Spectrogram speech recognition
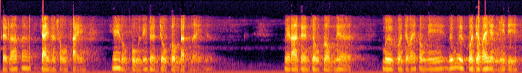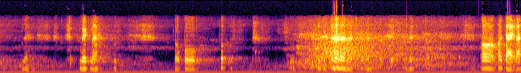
เสร็จแล้วก็ใจมันสงสัย เฮ้หลวงปู่นี่เดินจงกรมแบบไหนเนี่ย เวลาเดินจงกรมเนี่ย มือควรจะไว้ตรงนี้ หรือมือควรจะไว้อย่างนี้ดีนึกนะหลวงปู่ปุ๊บอ๋อเข้าใจละ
